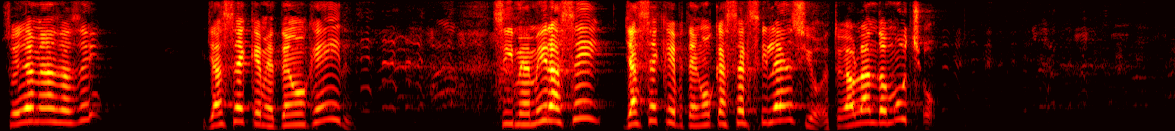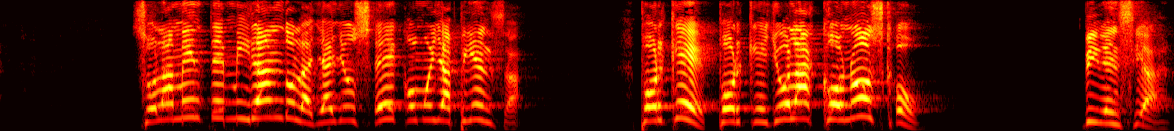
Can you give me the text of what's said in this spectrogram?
Si ella me hace así, ya sé que me tengo que ir. Si me mira así, ya sé que tengo que hacer silencio. Estoy hablando mucho. Solamente mirándola ya yo sé cómo ella piensa. ¿Por qué? Porque yo la conozco vivenciar.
